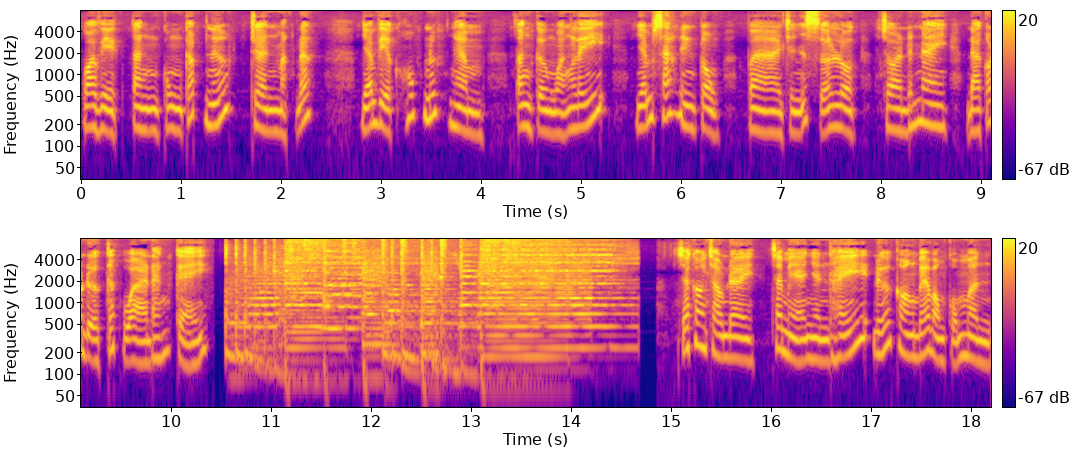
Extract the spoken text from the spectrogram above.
Qua việc tăng cung cấp nước trên mặt đất, giảm việc hút nước ngầm, tăng cường quản lý, giám sát liên tục và chỉnh sửa luật cho đến nay đã có được kết quả đáng kể. Cha con chào đời, cha mẹ nhìn thấy đứa con bé bỏng của mình,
